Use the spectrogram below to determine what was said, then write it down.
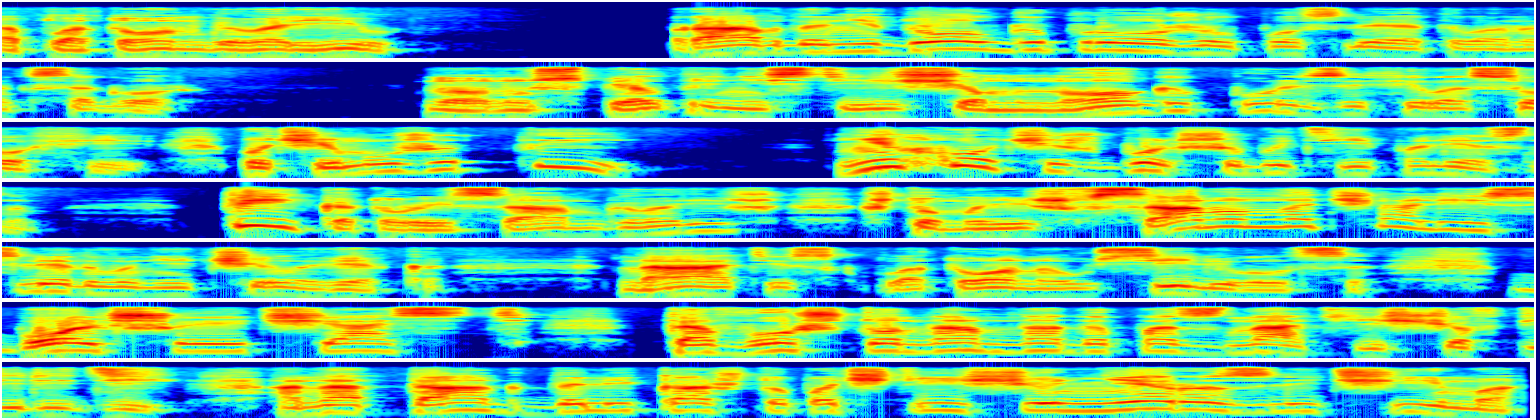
А Платон говорил, правда, недолго прожил после этого Анаксагор, но он успел принести еще много пользы философии. Почему же ты не хочешь больше быть ей полезным? Ты, который сам говоришь, что мы лишь в самом начале исследования человека — Натиск Платона усиливался. Большая часть того, что нам надо познать, еще впереди. Она так далека, что почти еще неразличима.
